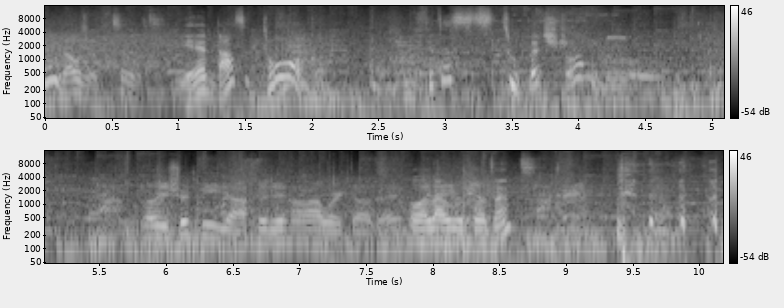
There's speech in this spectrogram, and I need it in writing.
Ooh, that was a tilt. Yeah, that's a dog. Wii Fit is stupid strong. though. Well, you should be after doing all that workout, right? All that represent.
